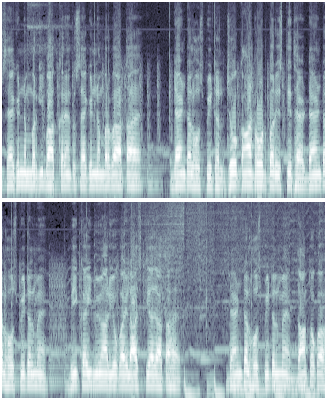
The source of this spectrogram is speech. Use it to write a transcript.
सेकंड नंबर की बात करें तो सेकंड नंबर पर आता है डेंटल हॉस्पिटल जो कांट रोड पर स्थित है। डेंटल हॉस्पिटल में भी कई बीमारियों का इलाज किया जाता है। डेंटल हॉस्पिटल में दांतों का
